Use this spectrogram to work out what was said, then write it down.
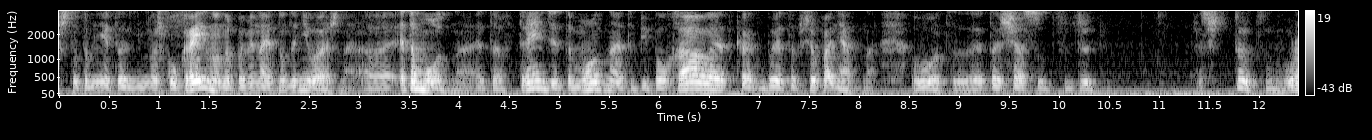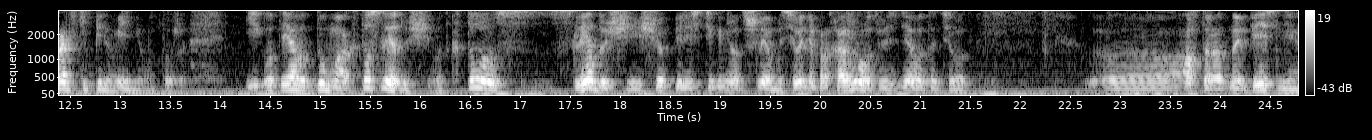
что-то мне это немножко Украину напоминает, но да неважно. А, Это модно, это в тренде, это модно, это people have it, как бы это все понятно. Вот, это сейчас вот, э, что уральские пельмени вот тоже. И вот я вот думаю, а кто следующий? Вот кто следующий еще перестегнет шлемы? Сегодня прохожу вот везде вот эти вот э, автор одной песни,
